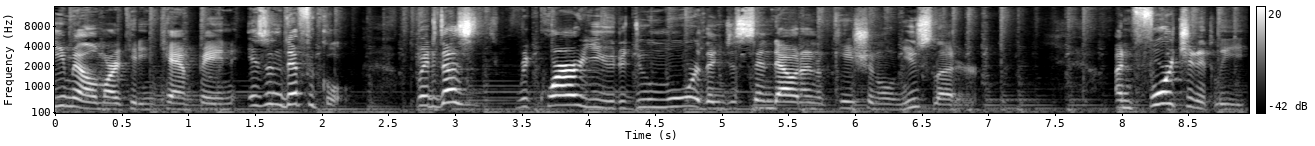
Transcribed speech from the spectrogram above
email marketing campaign isn't difficult, but it does require you to do more than just send out an occasional newsletter. Unfortunately,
